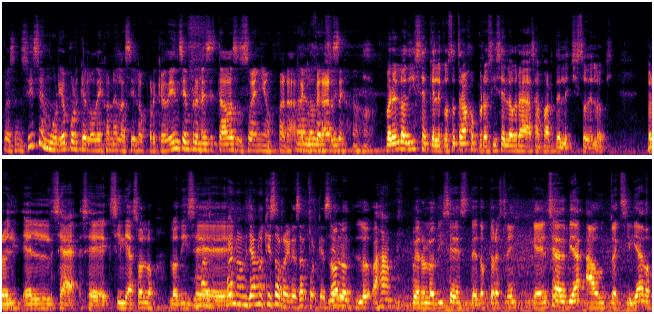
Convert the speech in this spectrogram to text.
Pues en sí se murió porque lo dejó en el asilo, porque Odín siempre necesitaba su sueño para Ah, recuperarse. Pero él lo dice, que le costó trabajo, pero sí se logra zafar del hechizo de Loki. Pero él, él se, se exilia solo, lo dice... Más- bueno, ya no quiso regresar porque sí. no, lo, lo- ajá, pero lo dice este Doctor Strange, que él se había autoexiliado.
